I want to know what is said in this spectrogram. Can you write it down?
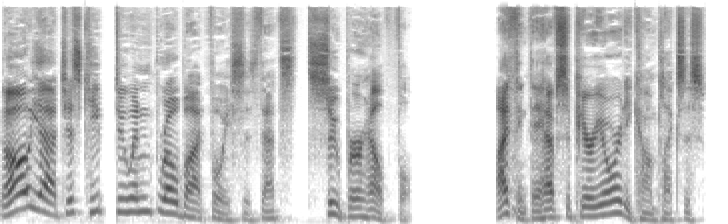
Oh, yeah, just keep doing robot voices. That's super helpful. I think they have superiority complexes.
